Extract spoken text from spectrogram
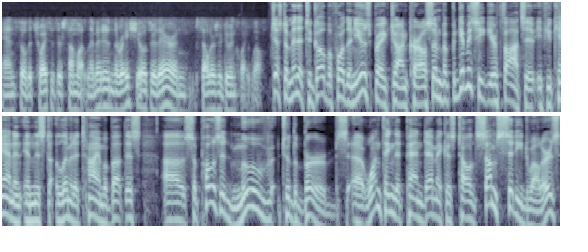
and so the choices are somewhat limited and the ratios are there and sellers are doing quite well. Just a minute to go before the news break, John Carlson, but give me your thoughts, if you can, in, in this limited time about this uh, supposed move to the burbs. Uh, one thing that pandemic has told some city dwellers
